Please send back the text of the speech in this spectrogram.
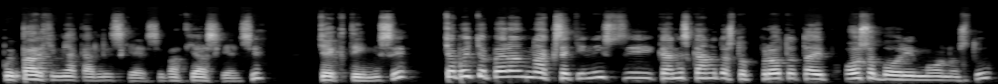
που υπάρχει μια καλή σχέση, βαθιά σχέση και εκτίμηση. Και από εκεί και πέρα να ξεκινήσει κανείς κάνοντας το prototype όσο μπορεί μόνος του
